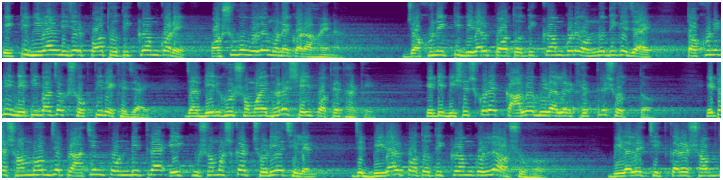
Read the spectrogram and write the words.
একটি বিড়াল নিজের পথ অতিক্রম করে অশুভ বলে মনে করা হয় না। যখন একটি বিড়াল পথ অতিক্রম করে অন্যদিকে যায়, তখন এটি নেতিবাচক শক্তি রেখে যায়, যা দীর্ঘ সময় ধরে সেই পথে থাকে। এটি বিশেষ করে কালো বিড়ালের ক্ষেত্রে সত্য। এটা সম্ভব যে প্রাচীন পণ্ডিতরা এই কুসংস্কার ছড়িয়েছিলেন যে বিড়াল পথ অতিক্রম করলে অশুভ। বিড়ালের চিৎকারের শব্দ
